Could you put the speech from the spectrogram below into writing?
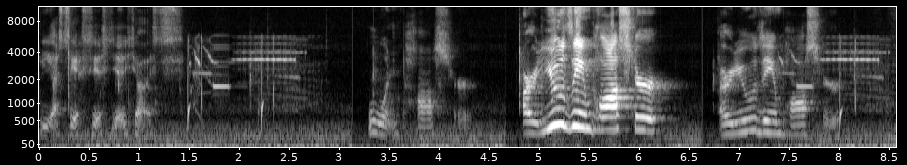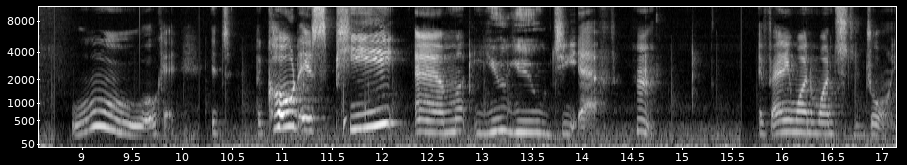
Yes, yes, yes, yes, yes. Ooh, imposter. Are you the imposter? Are you the imposter? Ooh, okay. It's the code is PMUUGF. Hmm. If anyone wants to join.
